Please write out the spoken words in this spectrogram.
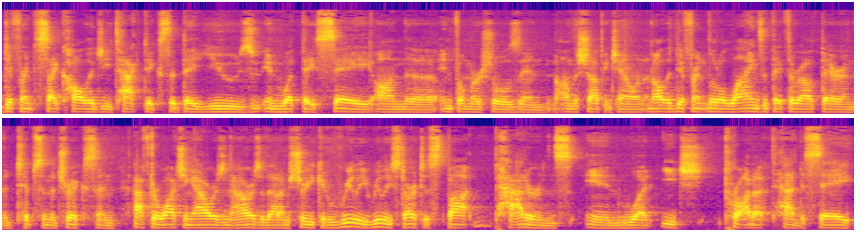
different psychology tactics that they use in what they say on the infomercials and on the shopping channel and all the different little lines that they throw out there and the tips and the tricks. And after watching hours and hours of that, I'm sure you could really, really start to spot patterns in what each product had to say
